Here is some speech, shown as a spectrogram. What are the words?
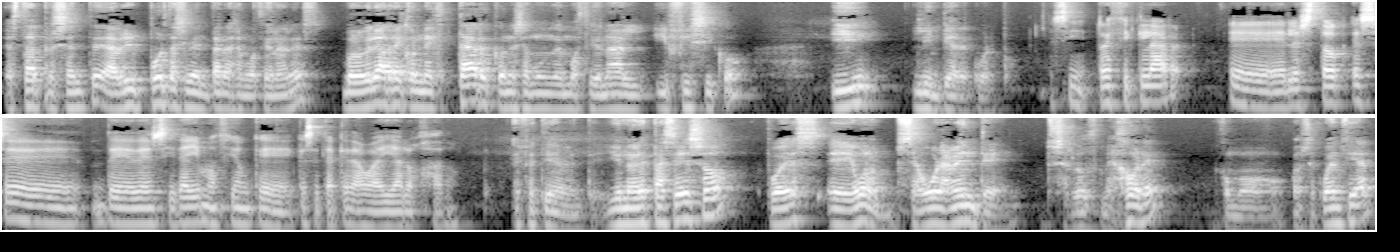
estar presente, abrir puertas y ventanas emocionales, volver a reconectar con ese mundo emocional y físico y limpiar el cuerpo. Sí, reciclar eh, el stock ese de densidad y emoción que, se te ha quedado ahí alojado. Efectivamente. Y una vez pase eso, pues, eh, bueno, seguramente tu salud mejore como consecuencia,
